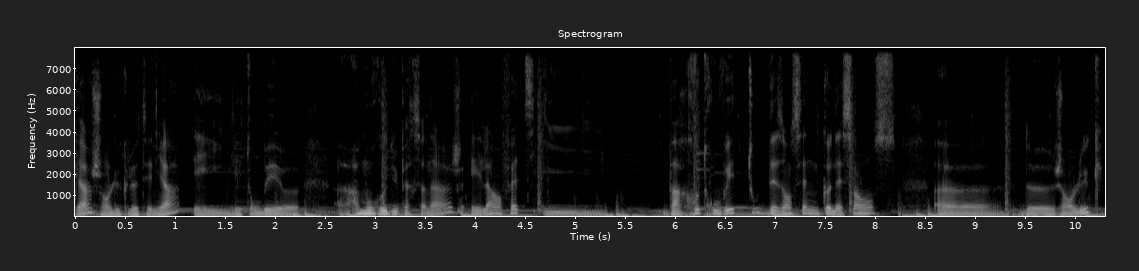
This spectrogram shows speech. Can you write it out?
gars, Jean-Luc Le Ténia, et il est tombé euh, amoureux du personnage. Et là, en fait, il va retrouver toutes des anciennes connaissances euh, de Jean-Luc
